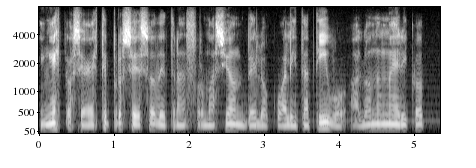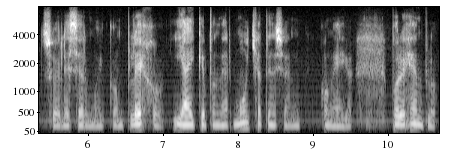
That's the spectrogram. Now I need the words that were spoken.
En esto, o sea, este proceso de transformación de lo cualitativo a lo numérico suele ser muy complejo y hay que poner mucha atención con ello. Por ejemplo,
